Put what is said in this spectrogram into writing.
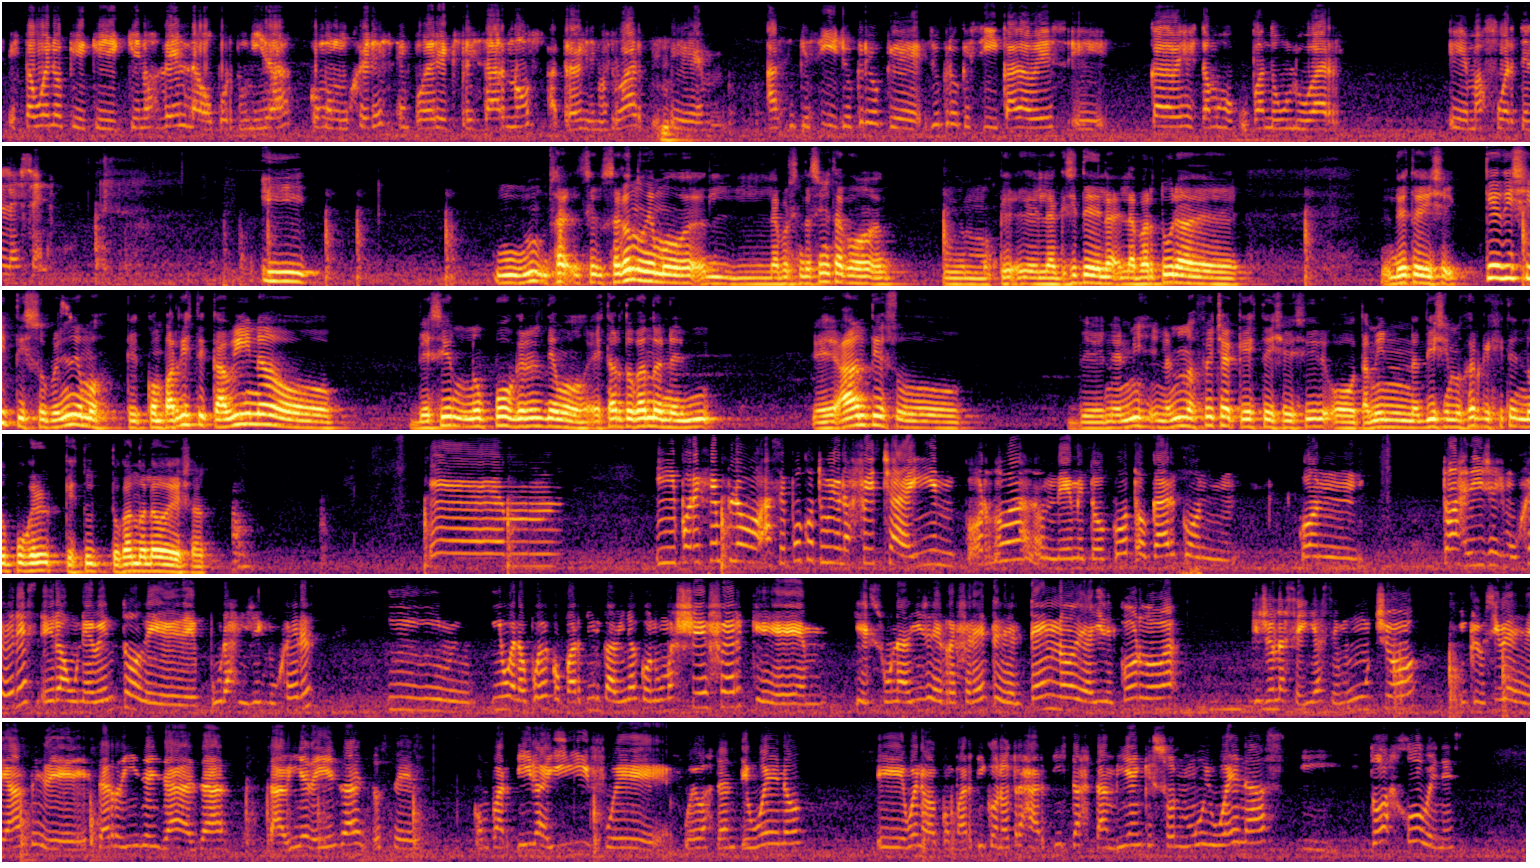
está bueno que, que, nos den la oportunidad como mujeres en poder expresarnos a través de nuestro arte. Eh, así que sí yo creo que yo creo que sí cada vez eh, cada vez estamos ocupando un lugar más fuerte en la escena. Y mm, sacando digamos, la presentación está con que, eh, la que hiciste la, la apertura de, de este DJ, ¿qué DJ te sorprendió digamos, que compartiste cabina o decir no puedo querer digamos, estar tocando en el eh, antes o en, en, la misma fecha que este decir, o también DJ Mujer que dijiste, no puedo creer que estoy tocando al lado de ella. Em, y por ejemplo, hace poco tuve una fecha ahí en Córdoba donde me tocó tocar con, con todas DJs mujeres, era un evento de, puras DJs mujeres. Y, bueno, pude compartir cabina con Uma Sheffer, que que es una DJ referente del tecno de ahí de Córdoba, que yo la seguí hace mucho, inclusive desde antes de ser DJ ya, ya sabía de ella, entonces compartir ahí fue, fue bastante bueno. Eh, bueno, compartí con otras artistas también que son muy buenas y, todas jóvenes.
